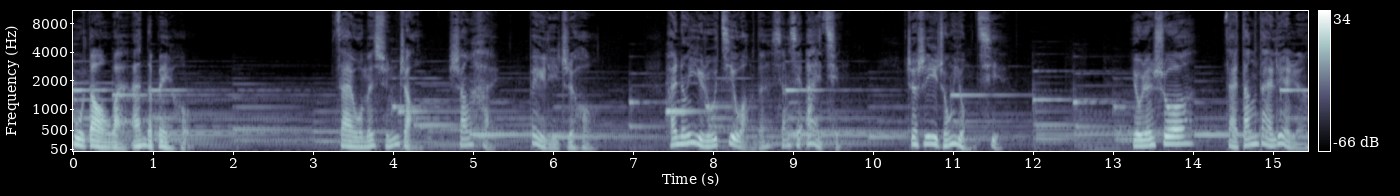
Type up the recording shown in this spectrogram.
互道晚安的背后，在我们寻找、伤害、背离之后，还能一如既往的相信爱情，这是一种勇气。有人说。在当代恋人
